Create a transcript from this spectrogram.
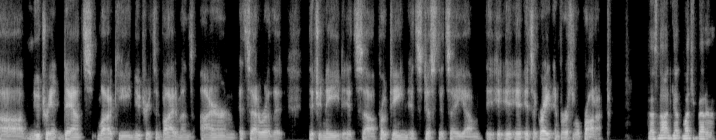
uh, nutrient dense, a lot of key nutrients and vitamins, iron, etc. that that you need. It's uh, protein. It's just it's a um, it, it, it's a great and versatile product. Does not get much better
